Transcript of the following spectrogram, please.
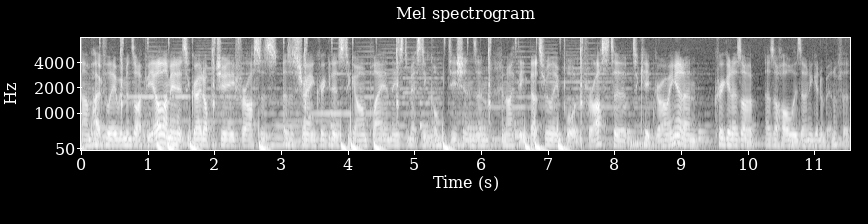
Um, hopefully, women's IPL. I mean, it's a great opportunity for us as, as Australian cricketers to go and play in these domestic competitions, and, and I think that's really important for us to, to keep growing it. And cricket as a as a whole is only going to benefit.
